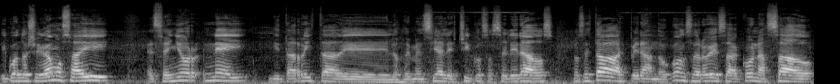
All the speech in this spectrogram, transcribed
y cuando llegamos ahí, el señor Ney, guitarrista de los demenciales Chicos Acelerados, nos estaba esperando con cerveza, con asado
